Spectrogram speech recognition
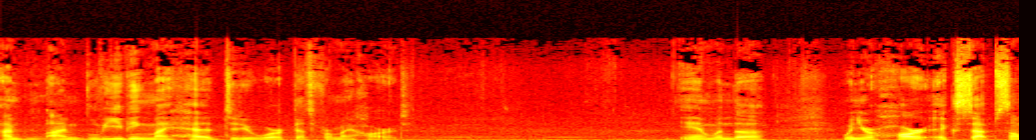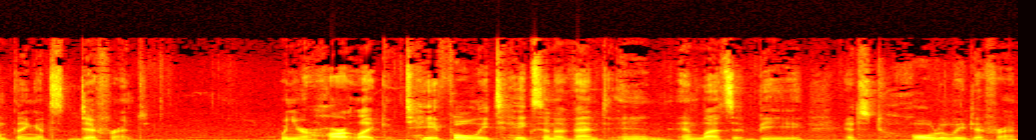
I'm, I'm leaving my head to do work that's for my heart. And when the when your heart accepts something, it's different. When your heart like ta- fully takes an event in and lets it be, it's totally different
